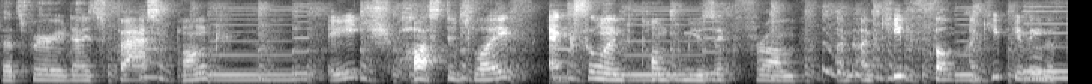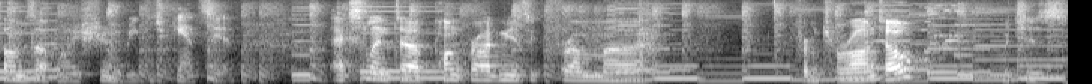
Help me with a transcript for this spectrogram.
that's very nice, fast punk. H, Hostage Life. Excellent punk music from. I'm, I keep thumb. I keep giving the thumbs up when I shouldn't because you can't see it. Excellent uh, punk rock music from uh, from Toronto, which is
